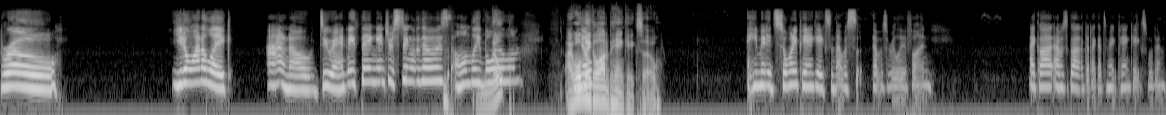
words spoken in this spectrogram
Bro. You don't want to like I don't know, do anything interesting with those? Only boil Nope. them? I will make a lot of pancakes though. He made so many pancakes and that was that was really fun. I glad I was glad that I got to make pancakes with him.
